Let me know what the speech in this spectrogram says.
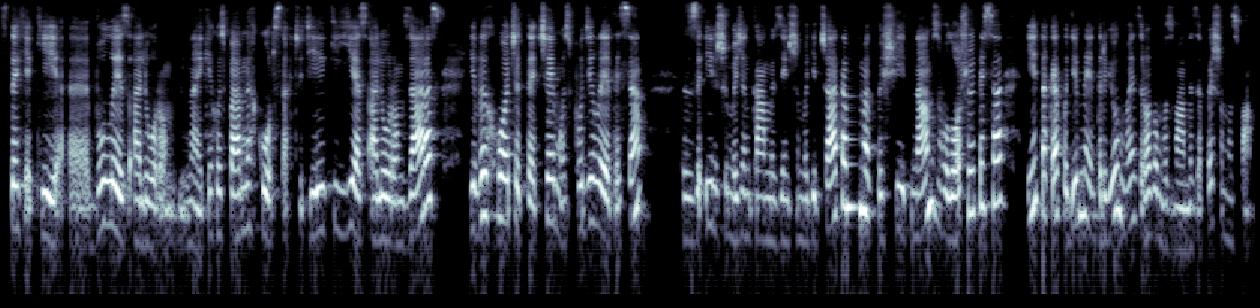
з тих, які е, були з Алюром на якихось певних курсах, чи ті, які є з Алюром зараз, і ви хочете чимось поділитися з іншими жінками, з іншими дівчатами, пишіть нам, зголошуйтеся, і таке подібне інтерв'ю ми зробимо з вами, запишемо з вами.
